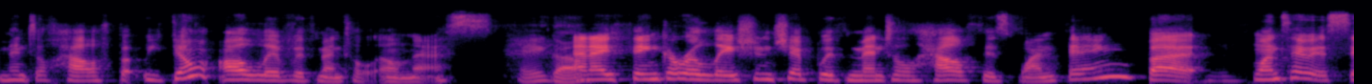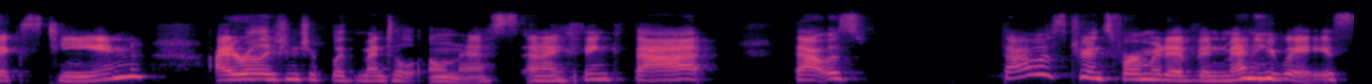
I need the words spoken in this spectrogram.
mental health, but we don't all live with mental illness. there you go. And I think a relationship with mental health is one thing, but Mhm. once I was 16, I had a relationship with mental illness. And I think that that was that was transformative in many ways,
